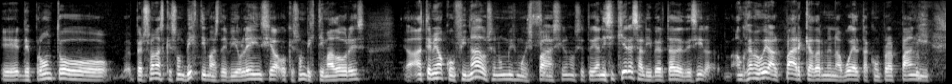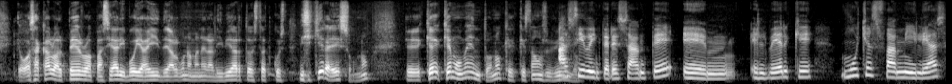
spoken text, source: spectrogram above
Eh, de pronto, personas que son víctimas de violencia o que son victimadores, han terminado confinados en un mismo espacio, ¿no sé, Ya ni siquiera esa libertad de decir, aunque sea me voy al parque a darme una vuelta, a comprar pan y, o a sacarlo al perro a pasear y voy ahí de alguna manera a aliviar toda esta cuestión. Ni siquiera eso, ¿no? Eh, ¿qué, momento, ¿no? Que, estamos viviendo. Ha sido interesante em, el ver que muchas familias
